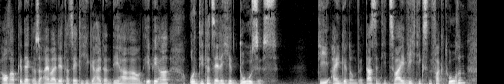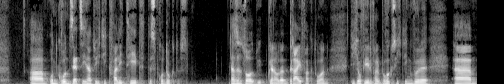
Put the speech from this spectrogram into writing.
auch abgedeckt, also einmal der tatsächliche Gehalt an DHA und EPA und die tatsächliche Dosis, die eingenommen wird. Das sind die zwei wichtigsten Faktoren ähm, und grundsätzlich natürlich die Qualität des Produktes. Das sind so, genau, dann drei Faktoren, die ich auf jeden Fall berücksichtigen würde. Ähm,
